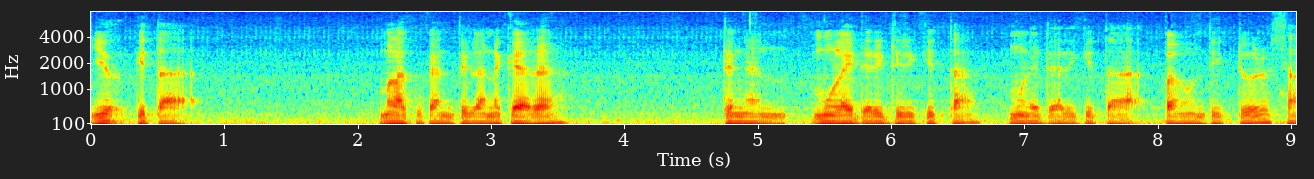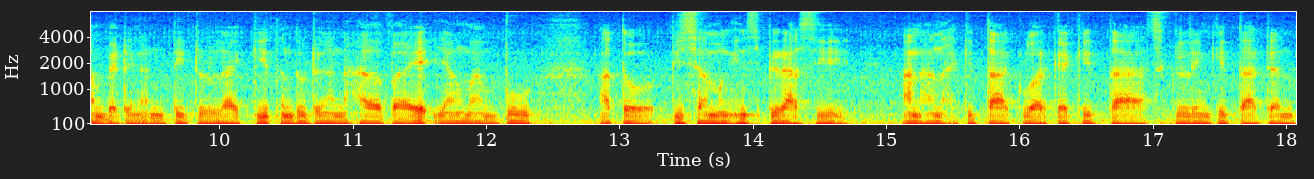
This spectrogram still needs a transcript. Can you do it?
yuk kita melakukan bela negara dengan mulai dari diri kita, mulai dari kita bangun tidur sampai dengan tidur lagi tentu dengan hal baik yang mampu atau bisa menginspirasi anak-anak kita, keluarga kita, sekeliling kita dan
